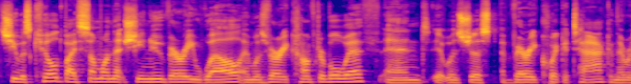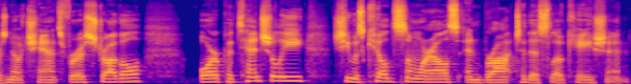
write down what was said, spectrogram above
she was killed by someone that she knew very well and was very comfortable with, and it was just a very quick attack and there was no chance for a struggle, or potentially she was killed somewhere else and brought to this location.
